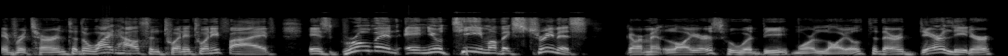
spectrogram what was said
if returned to the White House in 2025, is grooming a new team of extremists, government lawyers who would be more loyal to their dear leader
